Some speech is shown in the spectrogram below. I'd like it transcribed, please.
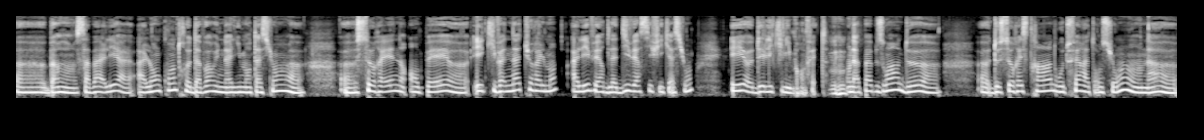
euh, ben, ça va aller à, à l'encontre d'avoir une alimentation euh, euh, sereine, en paix, euh, et qui va naturellement aller vers de la diversification et euh, de l'équilibre, en fait. Mhm. On n'a pas besoin de... euh, euh, de se restreindre ou de faire attention. On a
